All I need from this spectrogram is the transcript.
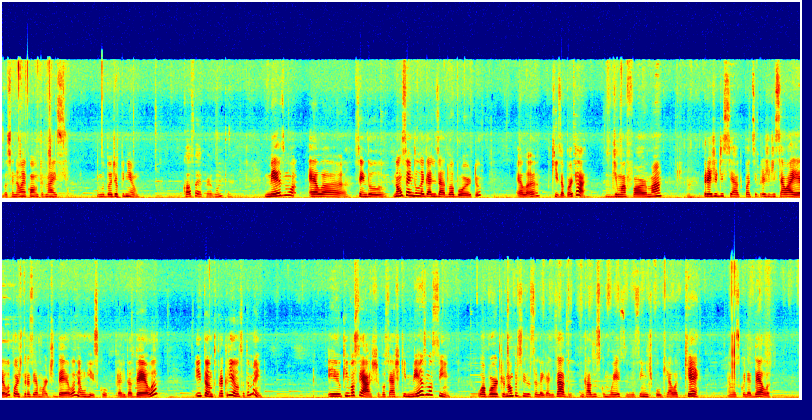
Você não é contra mais? Mudou de opinião. Qual foi a pergunta? Mesmo ela sendo não sendo legalizado o aborto, ela quis abortar uhum. de uma forma prejudicial, que pode ser prejudicial a ela, pode trazer a morte dela, né, um risco para a vida dela e tanto para criança também. E o que você acha? Você acha que mesmo assim o aborto não precisa ser legalizado? Em casos como esses, assim, tipo, que ela quer, é uma escolha dela?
